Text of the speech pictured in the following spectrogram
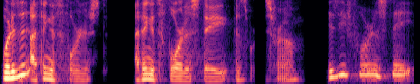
What is it? I think it's Florida. State. I think it's Florida State is where he's from. Is he Florida State?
